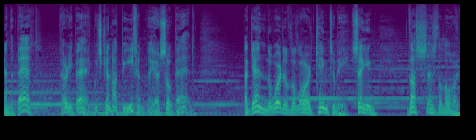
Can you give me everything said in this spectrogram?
and the bad, very bad, which cannot be eaten, they are so bad. Again the word of the Lord came to me, saying, Thus says the Lord,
